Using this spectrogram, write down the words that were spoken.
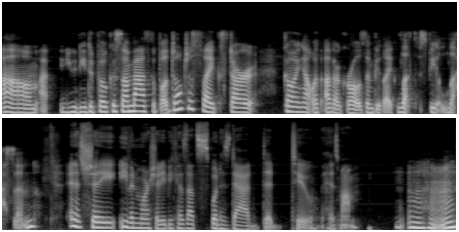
Um, you need to focus on basketball. Don't just like start going out with other girls and be like, let this be a lesson. And it's shitty, even more shitty because that's what his dad did to his mom. Mm-hmm.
